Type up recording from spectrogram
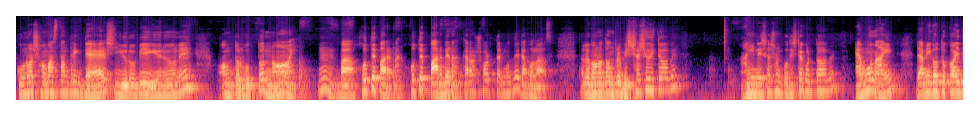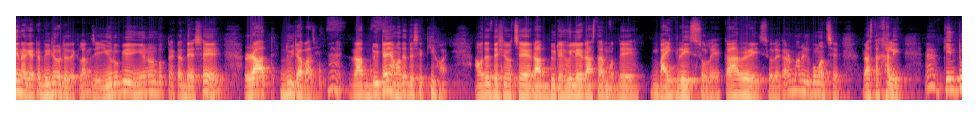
কোনো সমাজতান্ত্রিক দেশ ইউরোপীয় ইউনিয়নে অন্তর্ভুক্ত নয়, হুম, বা হতে পারে না, হতে পারবে না, কারণ শর্তের মধ্যে এটা বলা আছে। তাহলে গণতন্ত্র বিশ্বাসী হইতে হবে আইনের শাসন প্রতিষ্ঠা করতে হবে। এমন আইন যে আমি গত কয়েকদিন আগে একটা ভিডিওতে দেখলাম যে ইউরোপীয় ইউনিয়নভুক্ত একটা দেশে রাত দুইটা বাজে হ্যাঁ রাত দুইটাই আমাদের দেশে কি হয়? আমাদের দেশে হচ্ছে রাত দুইটায় হইলে রাস্তার মধ্যে বাইক রেস চলে কার রেস চলে, কারণ মানুষ ঘুমাচ্ছে, রাস্তা খালি। হ্যাঁ কিন্তু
